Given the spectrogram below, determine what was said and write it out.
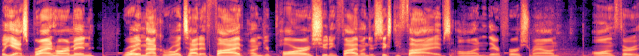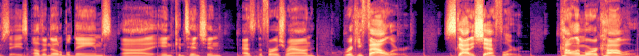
But yes, Brian Harman, Rory McIlroy tied at five under par, shooting five under 65s on their first round on Thursdays. Other notable names uh, in contention after the first round Rickie Fowler, Scottie Scheffler, Collin Morikawa,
